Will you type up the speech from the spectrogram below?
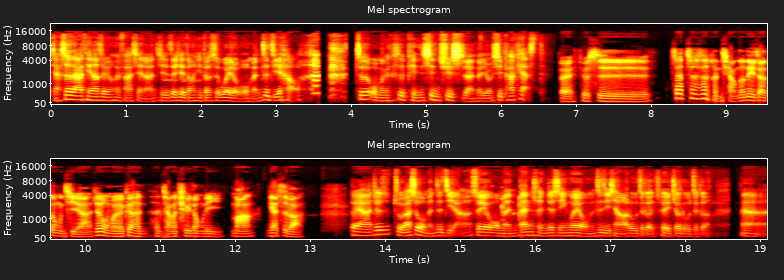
假设大家听到这边会发现啊，其实这些东西都是为了我们自己好，就是我们是凭兴趣使然的游戏 Podcast。对，就是这这是很强的内在动机啊，就是我们有一个很很强的驱动力吗？应该是吧？对啊，就是主要是我们自己啊，所以我们单纯就是因为我们自己想要录这个，所以就录这个。那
